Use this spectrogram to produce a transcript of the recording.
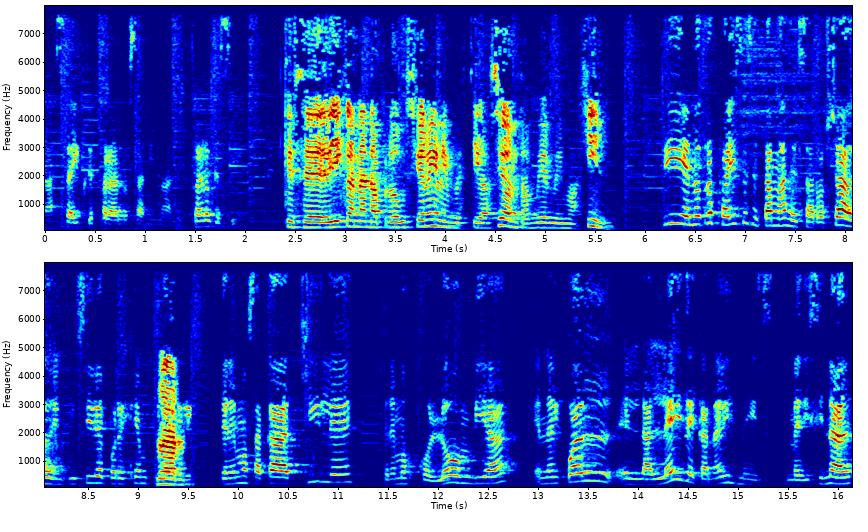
aceites para los animales. Claro que sí. Que se dedican a la producción y a la investigación también, me imagino. Sí, en otros países está más desarrollado, inclusive, por ejemplo, Claro. tenemos acá Chile, tenemos Colombia, en el cual eh, la ley de cannabis medic- medicinal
